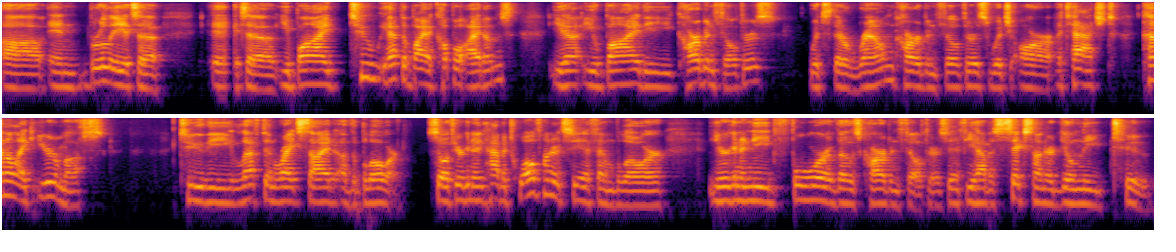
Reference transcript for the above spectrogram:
Uh, and really, it's a it's a you buy two you have to buy a couple items you you buy the carbon filters which they're round carbon filters, which are attached kind of like earmuffs to the left and right side of the blower. So if you're going to have a 1200 CFM blower, you're going to need four of those carbon filters. And if you have a 600, you'll need two.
